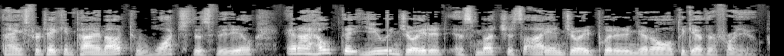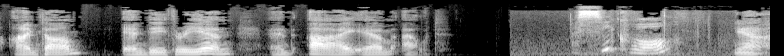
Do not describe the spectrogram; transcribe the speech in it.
Thanks for taking time out to watch this video, and I hope that you enjoyed it as much as I enjoyed putting it all together for you. I'm Tom, ND3N, and I am out. A sequel? Yeah,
